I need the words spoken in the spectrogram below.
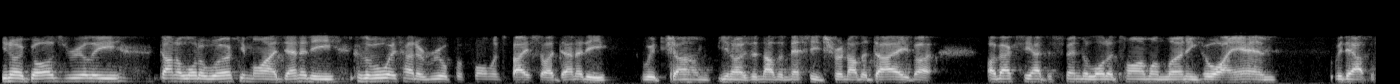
you know, God's really done a lot of work in my identity because I've always had a real performance-based identity, which um, you know is another message for another day. But I've actually had to spend a lot of time on learning who I am without the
